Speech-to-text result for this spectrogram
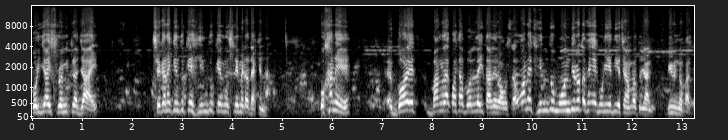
পর্যায় শ্রমিকরা যায়, সেখানে কিন্তু কে হিন্দু, কে মুসলিম এটা দেখে না। ওখানে গড়ে বাংলা কথা বললেই তাদের অবস্থা। অনেক হিন্দু মন্দিরও তো ভেঙে গুড়িয়ে দিয়েছে, আমরা তো জানি, বিভিন্ন কালে।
